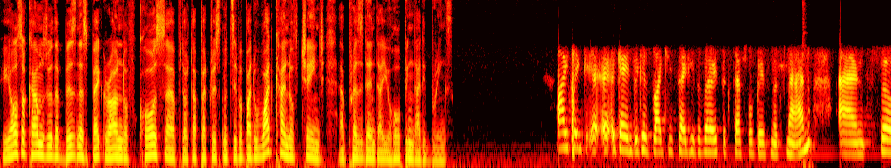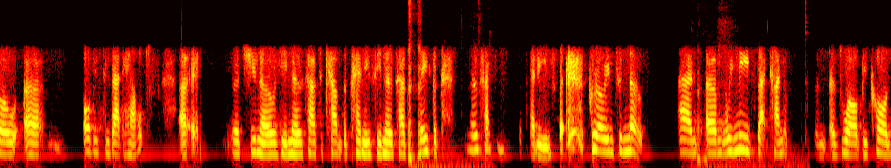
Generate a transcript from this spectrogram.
He also comes with a business background, of course, uh, Dr. Patrice Motsepe. But what kind of change, uh, President, are you hoping that he brings? I think again because, like you said, he's a very successful businessman, and so uh, obviously that helps. Uh, that you know he knows how to count the pennies, he knows how to save the pennies, he knows how to the pennies grow into notes, and um, we need that kind of person as well because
